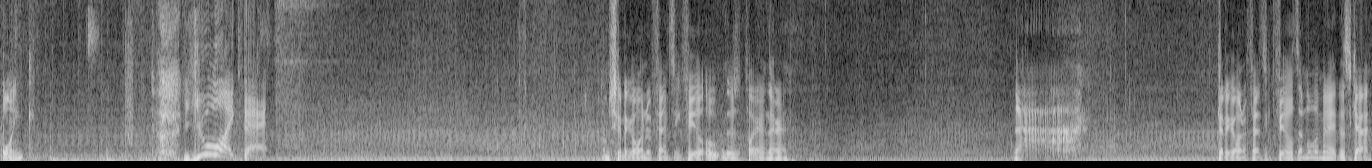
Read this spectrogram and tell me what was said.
Oink. you like that? I'm just gonna go into fencing field. Oh, there's a player in there. Nah. Gotta go into fencing fields and eliminate this guy.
